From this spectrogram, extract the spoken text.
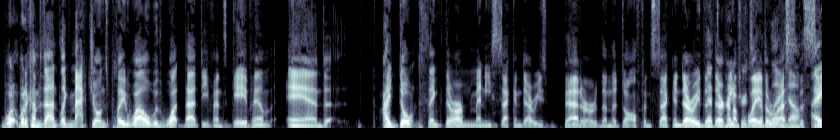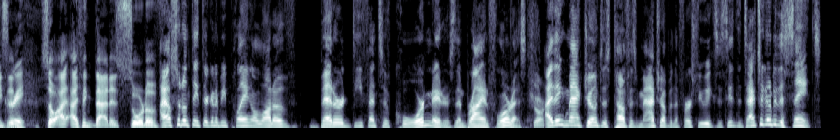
what what it comes down like Mac Jones played well with what that defense gave him, and I don't think there are many secondaries better than the Dolphins secondary that, That they're going to play the play. rest No, of the I season. agree. So I, I think that is sort of I also don't think they're going to be playing a lot of better defensive coordinators than Brian Flores. Sure. I think Mac Jones' toughest matchup in the first few weeks of the season, it's actually going to be the Saints.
